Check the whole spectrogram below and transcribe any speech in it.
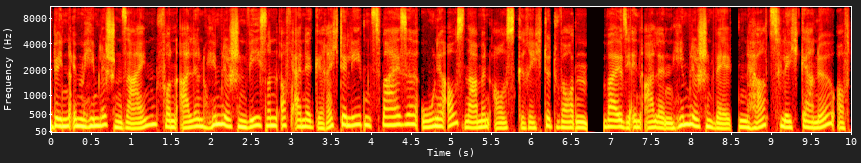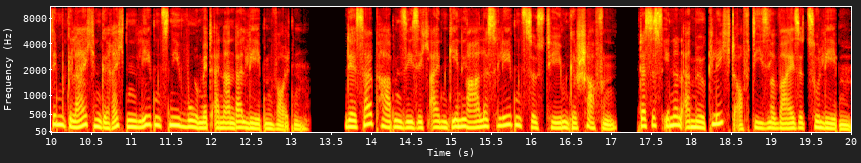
bin im himmlischen Sein von allen himmlischen Wesen auf eine gerechte Lebensweise ohne Ausnahmen ausgerichtet worden, weil sie in allen himmlischen Welten herzlich gerne auf dem gleichen gerechten Lebensniveau miteinander leben wollten. Deshalb haben sie sich ein geniales Lebenssystem geschaffen, das es ihnen ermöglicht auf diese Weise zu leben.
